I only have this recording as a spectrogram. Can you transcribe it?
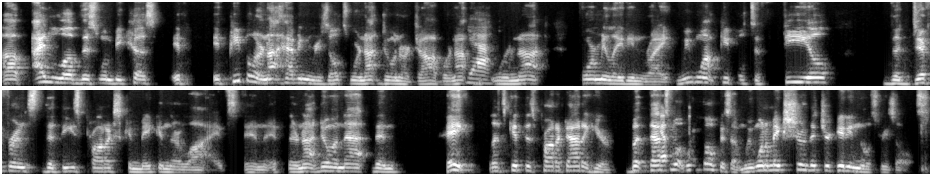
Uh, I love this one because if if people are not having results, we're not doing our job. We're not yeah. we're not formulating right. We want people to feel the difference that these products can make in their lives. And if they're not doing that, then hey, let's get this product out of here. But that's yep. what we focus on. We want to make sure that you're getting those results.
